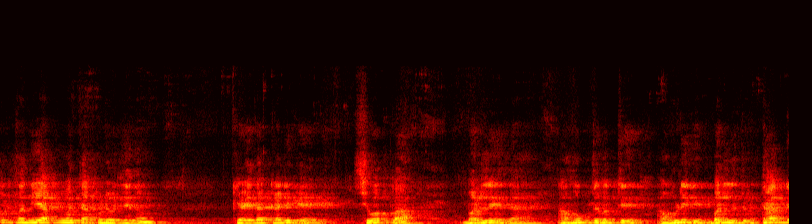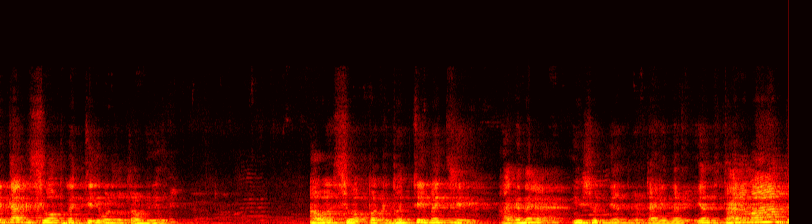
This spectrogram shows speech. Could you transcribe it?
ಕುಡಿತಾನೆ. ನೀ ಯಾಕೆ ಇವತ್ತು ಯಾಕೆ ಕುಡಿಯೋದಿಲ್ಲ ನಾವು ಕೇಳಿದ ಕಡೆಗೆ ಶಿವಪ್ಪ ಬರಲೇ ಇಲ್ಲ ಆ ಮುಗ್ಧ ಭಕ್ತಿ ಆ ಹುಡುಗಿ ಬರಲಿದ್ದು ಟಾಗ್ ಟಾಗ್ ಶಿವಪ್ಪಗೆ ತಿಳಿ ಹೊಡೆದ ಹುಡುಗಿ ಅವಾಗ ಶಿವಪ್ಪಕ್ಕೆ ಭಕ್ತಿ ಮೆಚ್ಚಿ ಆಗಿಂದ ಈಶ್ವರನ ಎದ್ದು ಬಿಟ್ಟಾಗಿದ್ದಾಗ ಎದ್ದು ತಾನಮಾ ಅಂತ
